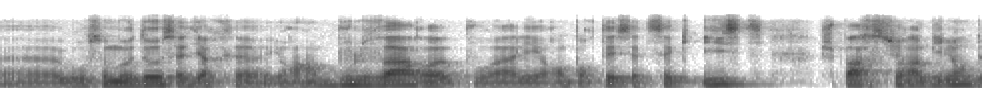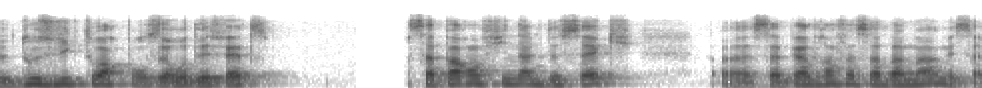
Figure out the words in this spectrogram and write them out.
Euh, grosso modo, c'est-à-dire qu'il y aura un boulevard pour aller remporter cette SEC East. Je pars sur un bilan de 12 victoires pour 0 défaite. Ça part en finale de SEC. ça perdra face à Bama, mais ça,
